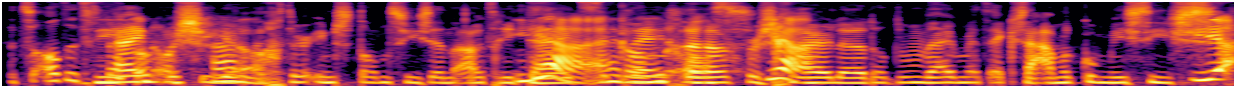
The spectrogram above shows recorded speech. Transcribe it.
Het is altijd fijn als je je achter instanties en autoriteiten Ja, kan eh, verschuilen. Dat doen wij met examencommissies ja,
